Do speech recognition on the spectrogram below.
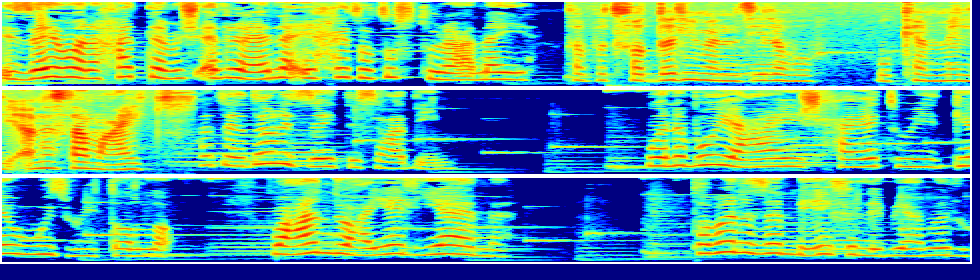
إزاي وأنا حتى مش قادرة ألاقي حيطة تستر عليا؟ طب اتفضلي منزل اهو وكملي أنا سامعاكي. هتقدري إزاي تساعديني؟ وأنا أبويا عايش حياته يتجوز ويطلق وعنده عيال ياما. طب أنا ذنبي إيه في اللي بيعمله؟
